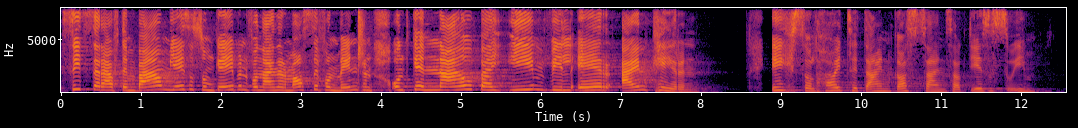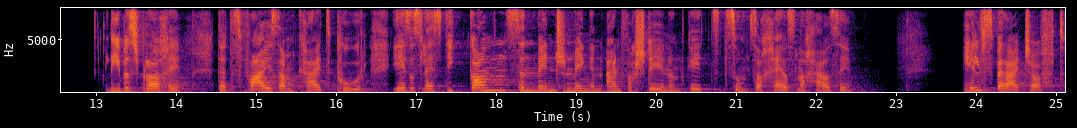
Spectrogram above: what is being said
Sitzt er auf dem Baum, Jesus umgeben von einer Masse von Menschen und genau bei ihm will er einkehren. Ich soll heute dein Gast sein, sagt Jesus zu ihm. Liebessprache der Zweisamkeit pur. Jesus lässt die ganzen Menschenmengen einfach stehen und geht zum Zachäus nach Hause. Hilfsbereitschaft.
